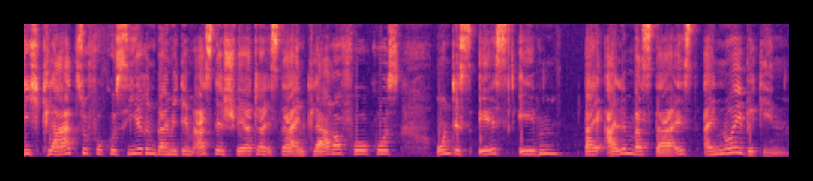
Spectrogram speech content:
dich klar zu fokussieren, weil mit dem Ast der Schwerter ist da ein klarer Fokus und es ist eben bei allem, was da ist, ein Neubeginn.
